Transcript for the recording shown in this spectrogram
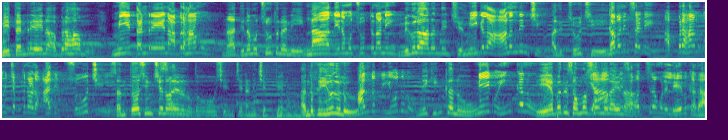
మీ తండ్రి అయిన అబ్రహాము మీ తండ్రి అయిన అబ్రహాము నా దినము చూతునని నా దినము చూతునని మిగుల ఆనందించాను. మిగల ఆనందించి అది చూచి గమనించండి అబ్రహాం గురించి చెప్తున్నాడు అది చూచి సంతోషించెను నేను సంతోషించనని చెప్పాను. అందుకు యూదులు అందుకు యూదులు నీకు ఇంకను ఏ పది యాభై సంవత్సరములైన సంవత్సరములు లేవు కదా.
